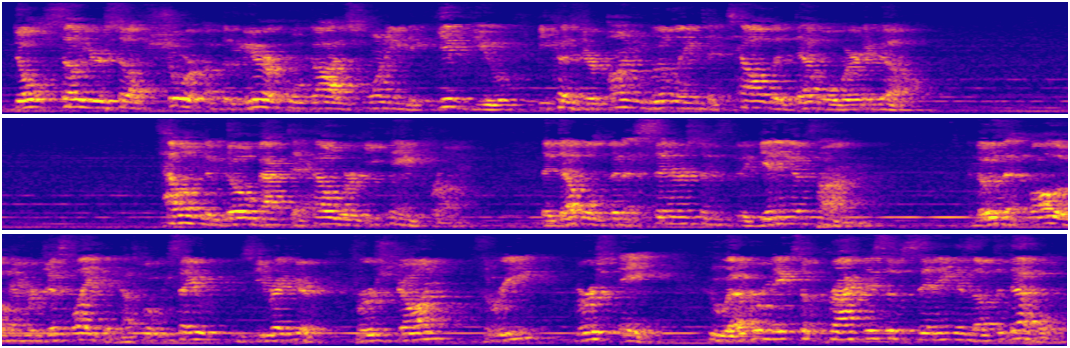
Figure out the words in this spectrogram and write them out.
Don't sell yourself short of the miracle God's wanting to give you because you're unwilling to tell the devil where to go. Tell him to go back to hell where he came from. The devil's been a sinner since the beginning of time. And those that follow him are just like it. That's what we say, you see right here. 1 John 3, verse 8. Whoever makes a practice of sinning is of the devil.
